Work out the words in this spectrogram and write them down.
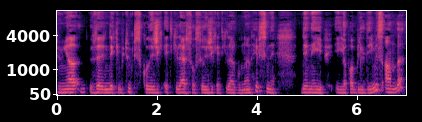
dünya üzerindeki bütün psikolojik etkiler, sosyolojik etkiler bunların hepsini deneyip yapabildiğimiz anda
